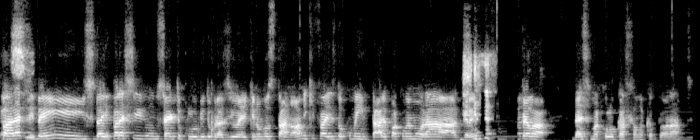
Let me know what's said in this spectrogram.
Parece bem. Isso daí parece um certo clube do Brasil aí, que não vou citar nome, que faz documentário para comemorar a grande pela décima colocação no campeonato.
